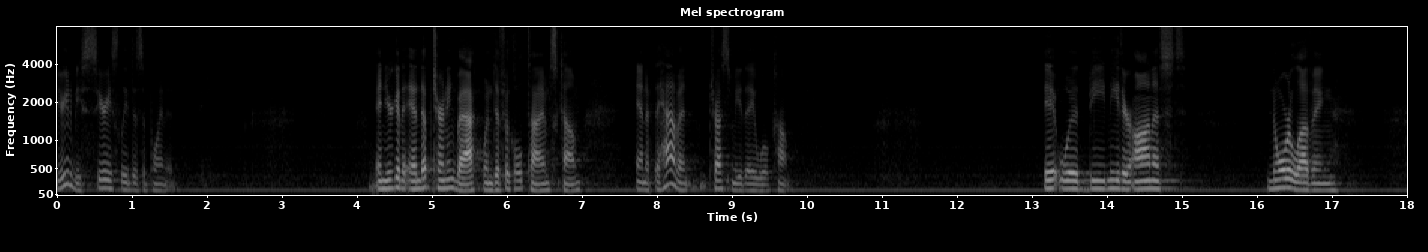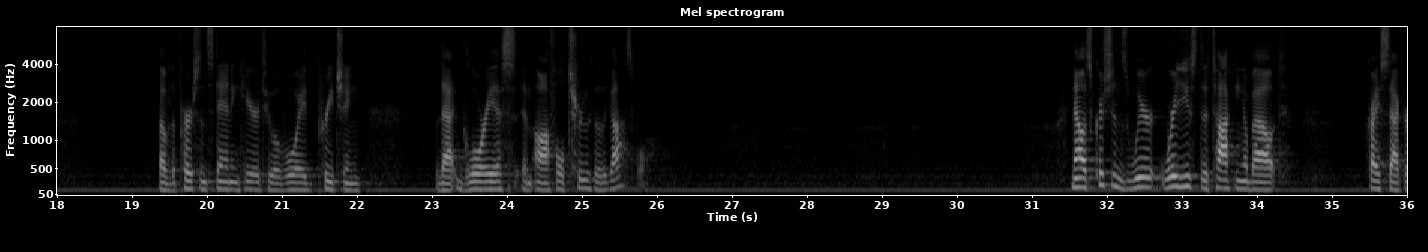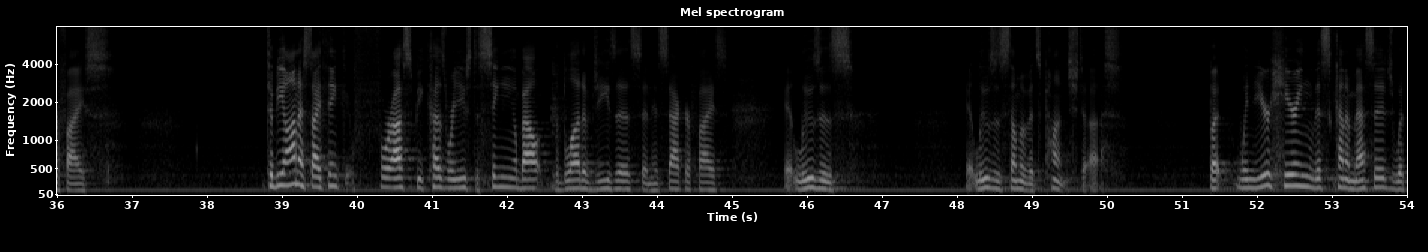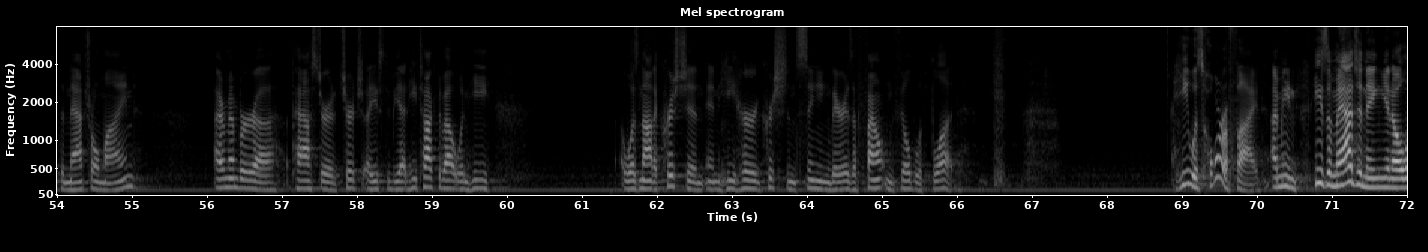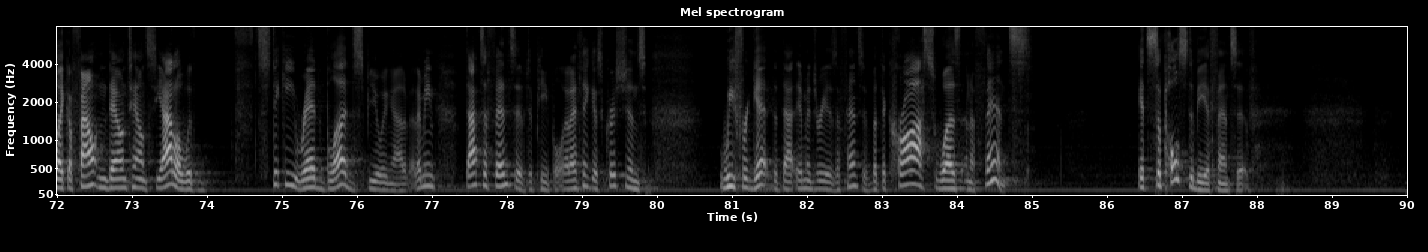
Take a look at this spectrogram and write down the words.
you're going to be seriously disappointed. And you're going to end up turning back when difficult times come. And if they haven't, trust me, they will come. It would be neither honest nor loving of the person standing here to avoid preaching that glorious and awful truth of the gospel. Now, as Christians, we're, we're used to talking about Christ's sacrifice. To be honest, I think for us because we're used to singing about the blood of Jesus and his sacrifice, it loses it loses some of its punch to us. But when you're hearing this kind of message with the natural mind, I remember uh, a pastor at a church I used to be at, he talked about when he was not a Christian and he heard Christians singing, There is a fountain filled with blood. He was horrified. I mean, he's imagining, you know, like a fountain downtown Seattle with sticky red blood spewing out of it. I mean, that's offensive to people. And I think as Christians, we forget that that imagery is offensive. But the cross was an offense, it's supposed to be offensive.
